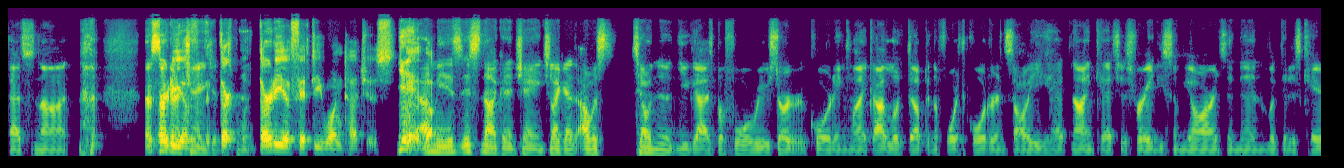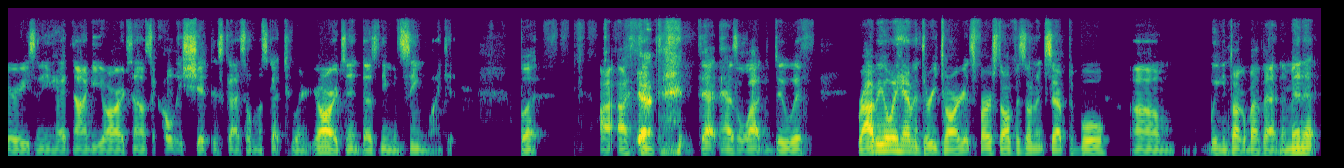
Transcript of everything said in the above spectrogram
That's not. that's not going to change at this point. Thirty of fifty-one touches. Yeah, I mean, it's it's not going to change. Like I, I was telling you guys before we started recording, like I looked up in the fourth quarter and saw he had nine catches for 80 some yards and then looked at his carries and he had 90 yards. And I was like, holy shit, this guy's almost got 200 yards. And it doesn't even seem like it. But I, I think yeah. that, that has a lot to do with Robbie only having three targets. First off, is unacceptable. Um, we can talk about that in a minute.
